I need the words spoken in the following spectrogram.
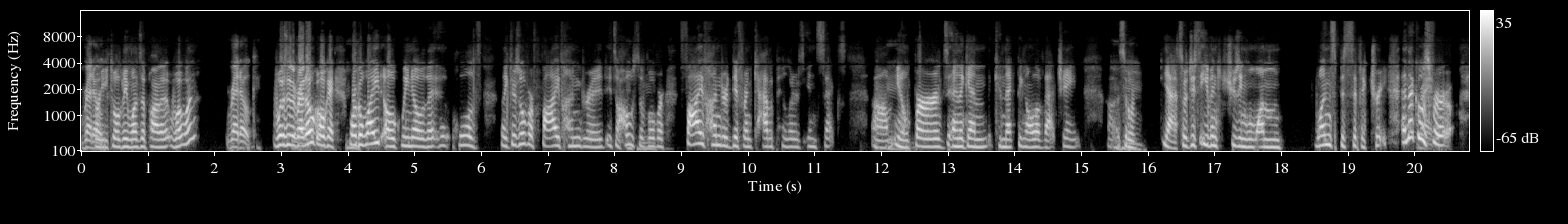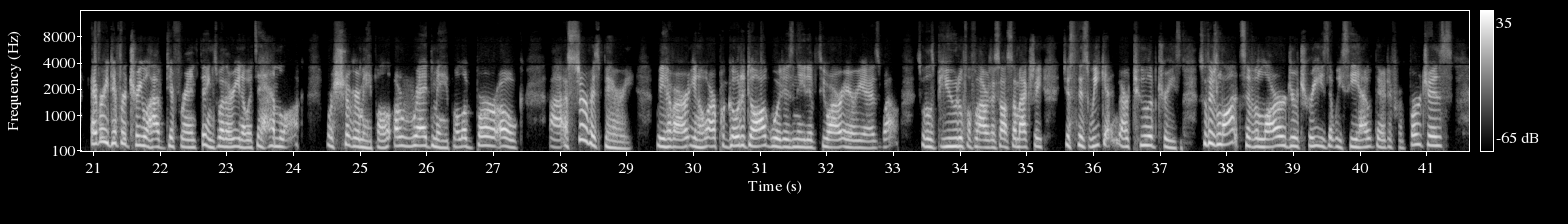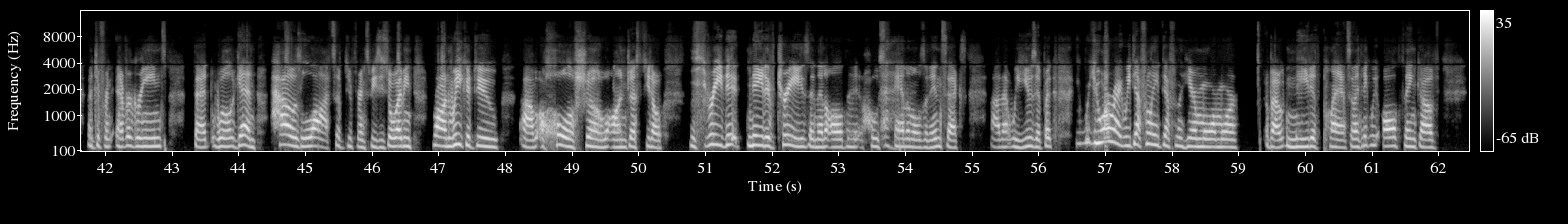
red oak. you told me once upon a what one? Red oak. Was it the red oak? Okay. Mm-hmm. Or the white oak, we know that holds like there's over 500. It's a host mm-hmm. of over 500 different caterpillars, insects, um, mm-hmm. you know, mm-hmm. birds, and again connecting all of that chain. Uh, so mm-hmm. yeah, so just even choosing one one specific tree, and that goes right. for every different tree will have different things. Whether you know it's a hemlock or sugar maple, a red maple, a bur oak, uh, a serviceberry. We have our, you know, our pagoda dogwood is native to our area as well. So those beautiful flowers. I saw some actually just this weekend, our tulip trees. So there's lots of larger trees that we see out there, different birches, uh, different evergreens that will again house lots of different species. So I mean, Ron, we could do um, a whole show on just you know the three di- native trees and then all the host animals and insects uh, that we use it. But you are right. We definitely, definitely hear more and more about native plants, and I think we all think of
